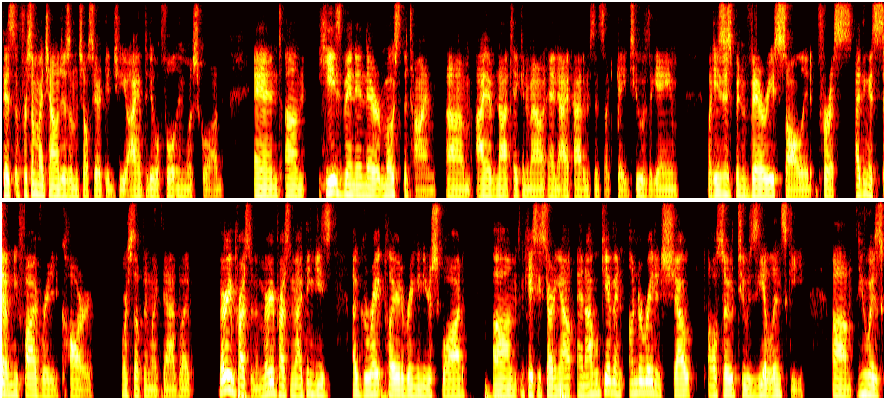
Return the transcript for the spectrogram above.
because for some of my challenges on the Chelsea RTG, I have to do a full English squad and um, he's been in there most of the time. Um, I have not taken him out, and I've had him since like day two of the game. But he's just been very solid for a, I think a 75 rated card or something like that. But very impressive. Very with him. I think he's a great player to bring into your squad um, in case he's starting out. And I will give an underrated shout also to Zielinski, um, who is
